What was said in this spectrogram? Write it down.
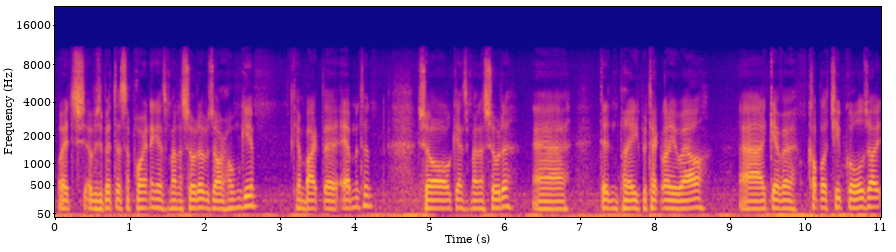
which it was a bit disappointing against Minnesota. It was our home game. Came back to Edmonton. So against Minnesota uh, didn't play particularly well uh, gave a couple of cheap goals out.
